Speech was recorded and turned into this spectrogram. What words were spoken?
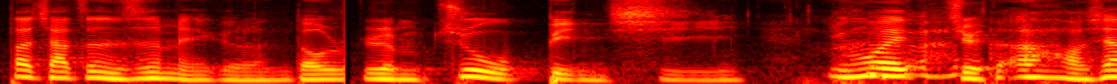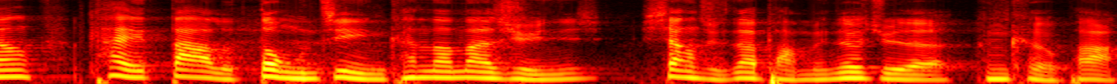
大家真的是每个人都忍不住屏息。因为觉得啊，好像太大的动静，看到那群象群在旁边，就觉得很可怕。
